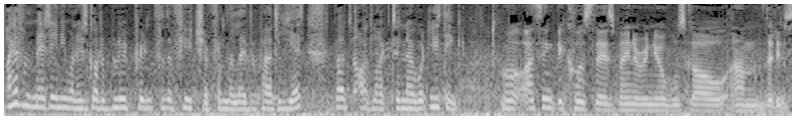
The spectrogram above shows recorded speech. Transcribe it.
I haven't met anyone who's got a blueprint for the future from the Labor Party yet, but I'd like to know what you think. Well, I think because there's been a renewables goal um, that is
